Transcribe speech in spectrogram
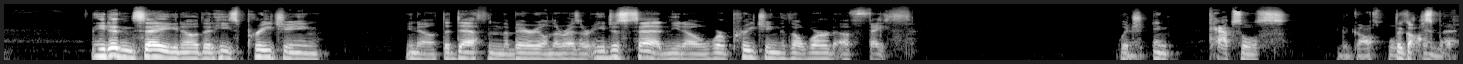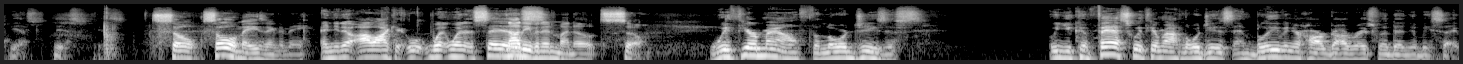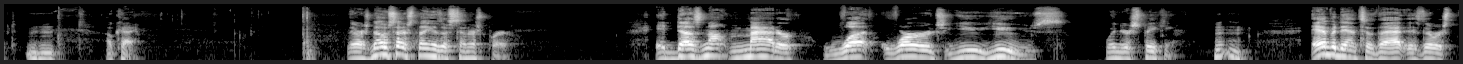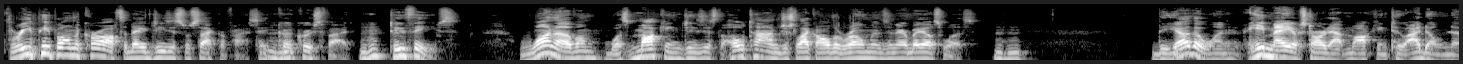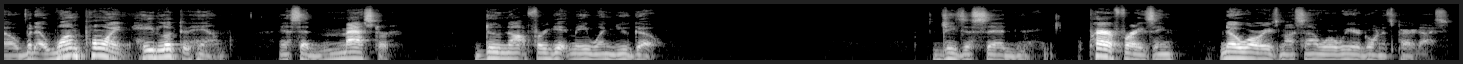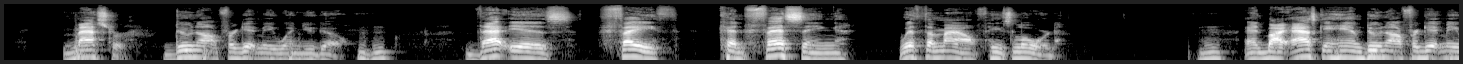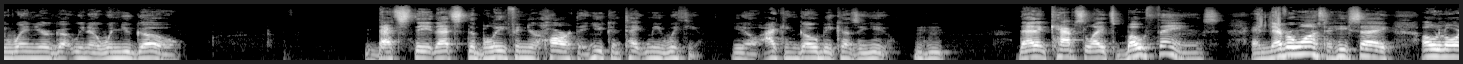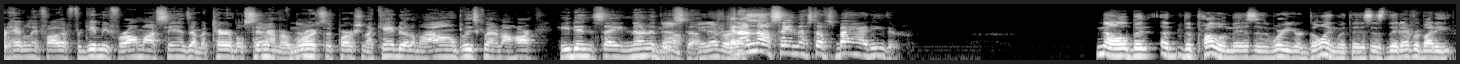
he didn't say, you know, that he's preaching you know, the death and the burial and the resurrection. He just said, you know, we're preaching the word of faith, which yeah. encapsulates the gospel. The gospel. Yes, yes, yes. So so amazing to me. And you know, I like it when, when it says not even in my notes. So, with your mouth, the Lord Jesus. When you confess with your mouth, Lord Jesus, and believe in your heart, God raised from the dead, you'll be saved. Mm-hmm. Okay. There is no such thing as a sinner's prayer. It does not matter what words you use when you're speaking. Mm-mm. Evidence of that is there was three people on the cross the day Jesus was sacrificed, mm-hmm. crucified. Mm-hmm. Two thieves. One of them was mocking Jesus the whole time, just like all the Romans and everybody else was. Mm-hmm. The other one, he may have started out mocking too. I don't know, but at one point he looked at him and said, "Master." Do not forget me when you go. Jesus said, paraphrasing, No worries, my son, where we are going is paradise. Master, do not forget me when you go. Mm-hmm. That is faith confessing with the mouth he's Lord. Mm-hmm. And by asking him, do not forget me when you're go, you know, when you go, that's the that's the belief in your heart that you can take me with you. You know, I can go because of you. Mm-hmm. That encapsulates both things. And never once did he say, "Oh Lord, Heavenly Father, forgive me for all my sins. I'm a terrible sinner. I'm a no. worthless person. I can't do it on my own. Please come into my heart." He didn't say none of no, this stuff. and asked. I'm not saying that stuff's bad either. No, but uh, the problem is, is where you're going with this is that everybody,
